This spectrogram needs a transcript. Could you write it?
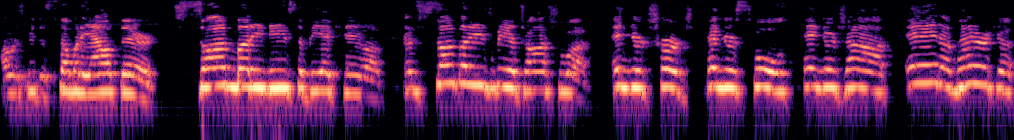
I want to speak to somebody out there. Somebody needs to be a Caleb, and somebody needs to be a Joshua in your church, in your schools, in your job, in America,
